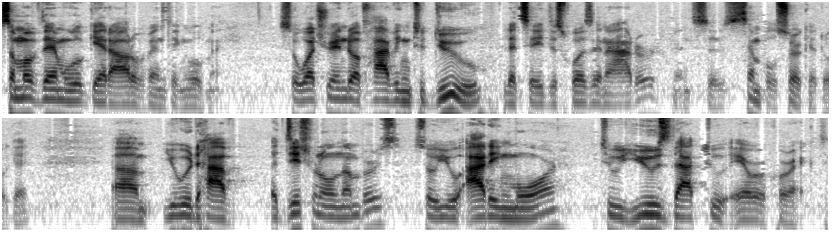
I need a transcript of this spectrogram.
some of them will get out of entanglement. So what you end up having to do, let's say this was an adder, it's a simple circuit, okay? Um, you would have additional numbers, so you're adding more to use that to error correct.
